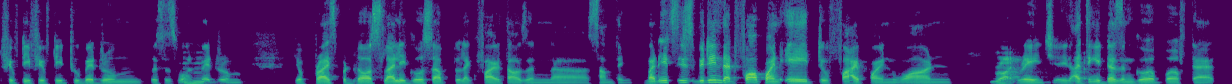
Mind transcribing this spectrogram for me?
50 50 two bedroom versus one mm-hmm. bedroom your price per door slightly goes up to like 5000 uh, something but it's, it's between that 4.8 to 5.1 right. range i think it doesn't go above that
